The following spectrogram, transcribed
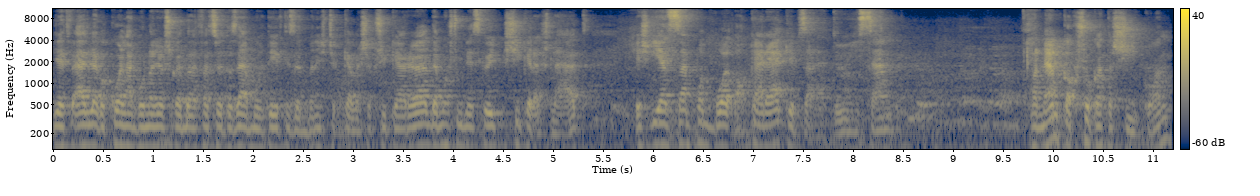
illetve elvileg a Kolnágó nagyon sokat belefetszölt az elmúlt évtizedben is, csak kevesebb sikerrel, de most úgy néz ki, hogy sikeres lehet. És ilyen szempontból akár elképzelhető, hiszen ha nem kap sokat a síkon,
